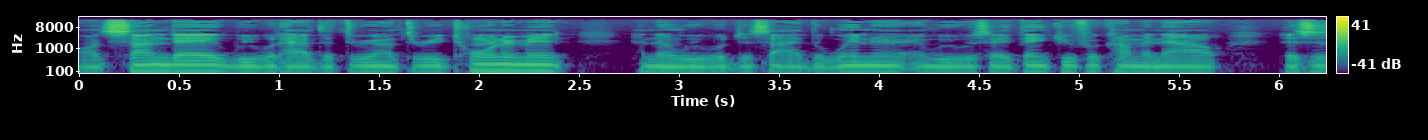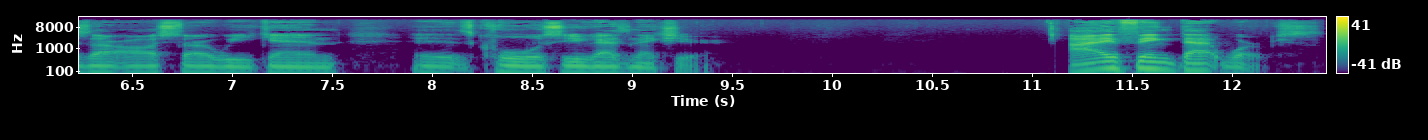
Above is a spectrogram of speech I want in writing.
on Sunday, we would have the three on three tournament. And then we would decide the winner. And we would say, Thank you for coming out. This is our All Star weekend. It's cool. See you guys next year. I think that works.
